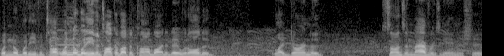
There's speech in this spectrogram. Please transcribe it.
Wouldn't nobody even talk? Wouldn't nobody even talk about the combine today with all the, like during the, Suns and Mavericks game and shit.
